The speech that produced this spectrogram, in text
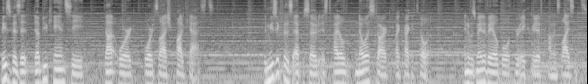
please visit wknc.org forward slash podcasts. The music for this episode is titled Noah Stark by Krakatoa, and it was made available through a Creative Commons license.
